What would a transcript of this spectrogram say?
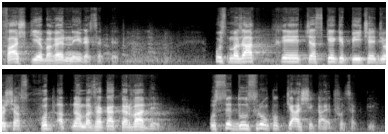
फाश किए बगैर नहीं रह सकते थे। उस मज़ाक के चस्के के पीछे जो शख्स खुद अपना मज़ाक करवा दे, उससे दूसरों को क्या शिकायत हो सकती? है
